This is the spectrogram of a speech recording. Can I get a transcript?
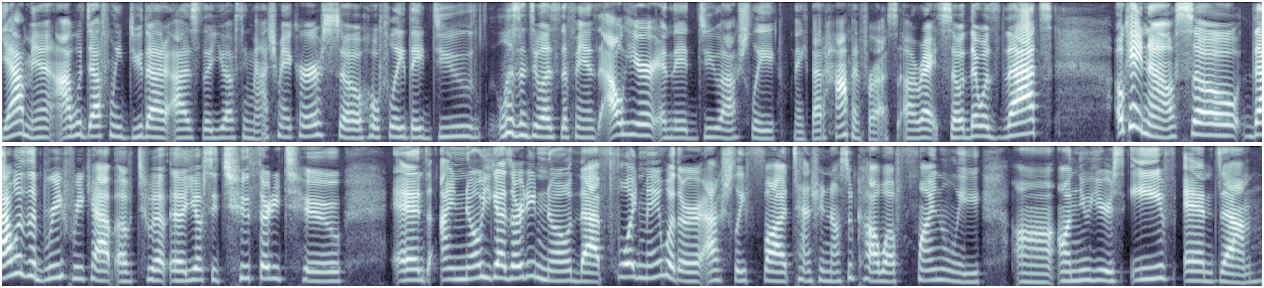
yeah, man, I would definitely do that as the UFC matchmaker. So hopefully they do listen to us, the fans out here, and they do actually make that happen for us. All right, so there was that. Okay, now, so that was a brief recap of two, uh, UFC 232. And I know you guys already know that Floyd Mayweather actually fought Tenshin Nasukawa finally uh, on New Year's Eve, and um,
